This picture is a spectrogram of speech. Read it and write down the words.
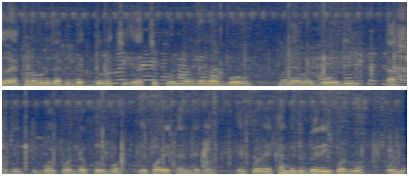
তো এখন আমরা যাকে দেখতে পাচ্ছি, এ হচ্ছে পূর্ণদাদার বউ মানে আমার বৌদি। তার সাথে একটু গল্প আড্ডা করব, এরপর এখান থেকে, এরপর এখান থেকে বেরিয়ে পড়ব অন্য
